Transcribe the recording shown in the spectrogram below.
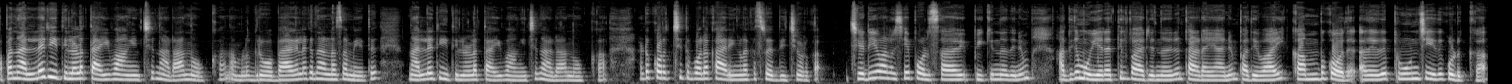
അപ്പോൾ നല്ല രീതിയിലുള്ള തൈ വാങ്ങിച്ച് നടാൻ നോക്കുക. നമ്മൾ ഗ്രോ ബാഗിലൊക്കെ നടുന്ന സമയത്ത് നല്ല രീതിയിലുള്ള തൈ വാങ്ങിച്ച് നടാൻ നോക്കുക. അവിടെ കുറച്ച് ഇതുപോലെ കാര്യങ്ങളൊക്കെ ശ്രദ്ധിച്ചു കൊടുക്കുക. ചെടി വളർച്ചയെ പ്രോത്സാഹിപ്പിക്കുന്നതിനും അധികം ഉയരത്തിൽ വരുന്നതിനും തടയാനും പതിവായി കമ്പ് കോതൽ അതായത് പ്രൂൺ ചെയ്ത് കൊടുക്കുക.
